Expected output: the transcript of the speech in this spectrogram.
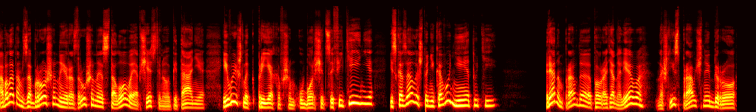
а была там заброшенная и разрушенная столовая общественного питания, и вышла к приехавшим уборщице Фитинье и сказала, что никого нетути. Рядом, правда, поворотя налево, нашли справочное бюро,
